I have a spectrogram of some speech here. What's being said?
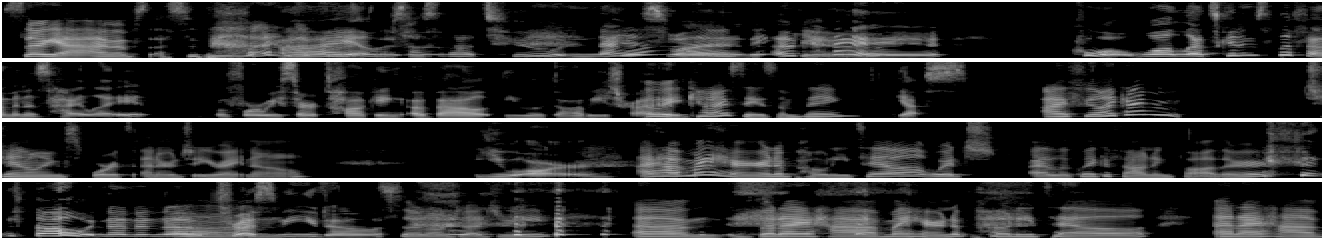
So yeah, I'm obsessed with that. I am obsessed with that too. Nice Yeah, one. thank you. Okay. Cool. Well, let's get into the feminist highlight before we start talking about the Wodaabe tribe. Oh wait, can I say something? Yes, I feel like I'm channeling sports energy right now. you are. I have my hair in a ponytail, which I look like a founding father. no, no, no, no. Trust me, Um, you don't. So don't judge me. um, but I have my hair in a ponytail, and I have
